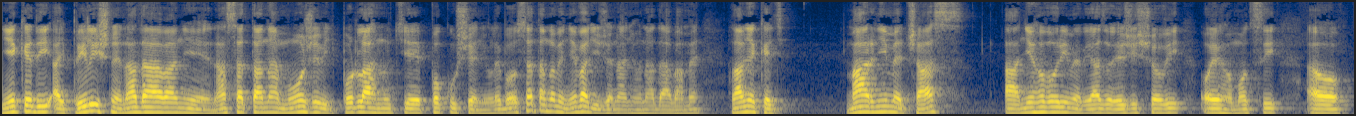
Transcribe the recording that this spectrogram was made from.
Niekedy aj prílišné nadávanie na satana môže byť podľahnutie pokušeniu, lebo satanovi nevadí, že na ňo nadávame, hlavne keď márnime čas a nehovoríme viac o Ježišovi, o jeho moci a o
